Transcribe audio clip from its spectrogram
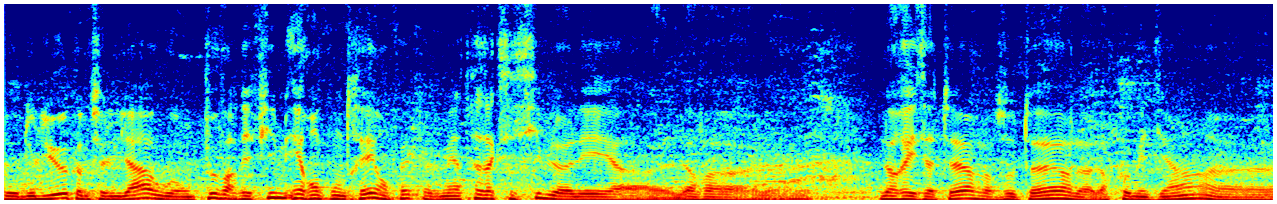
de, lieux comme celui-là où on peut voir des films et rencontrer en fait de manière très accessible les, leurs, leurs réalisateurs, leurs auteurs, leurs, comédiens. Euh,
